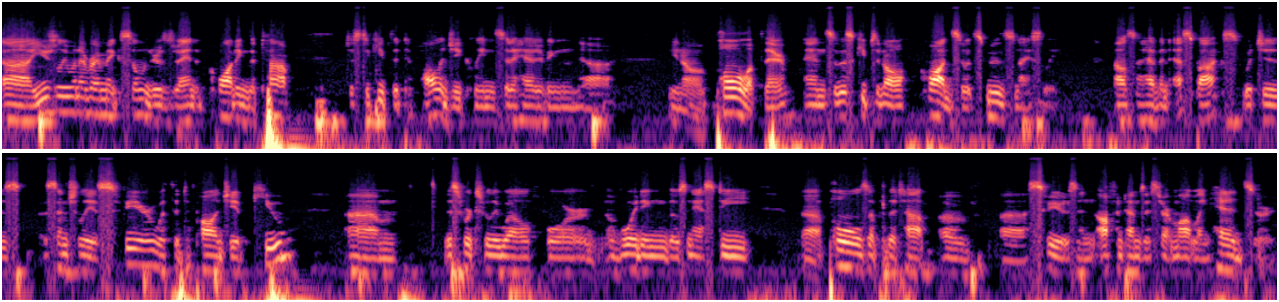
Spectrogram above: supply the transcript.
Uh, usually whenever I make cylinders I end up quadding the top just to keep the topology clean instead of having uh, you know, pole up there, and so this keeps it all quad so it smooths nicely. I also have an S-box, which is essentially a sphere with the topology of cube. Um, this works really well for avoiding those nasty uh, poles up at the top of uh, spheres, and oftentimes I start modeling heads or,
